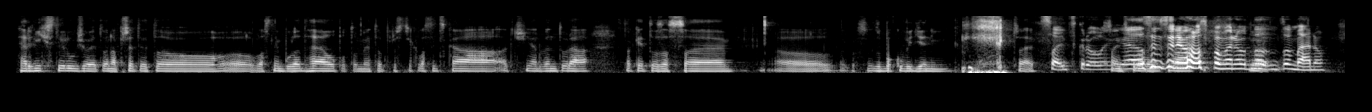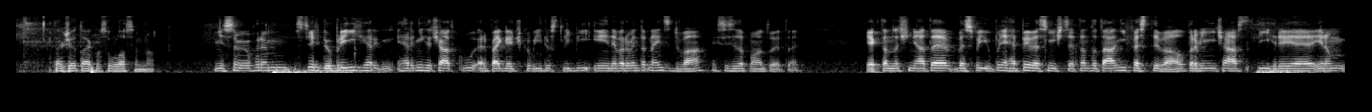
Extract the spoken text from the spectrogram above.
herních stylů, že je to napřed je to eh, vlastně bullet hell, potom je to prostě klasická akční adventura, pak je to zase uh, z boku viděný. Co je? Side-scrolling. Side Já jsem si no. nemohla vzpomenout no. na to jméno. Takže to jako souhlasím, no. Mně se mimochodem z těch dobrých herní, herních začátků RPGčkových dost líbí i Neverwinter Nights 2, jestli si to pamatujete jak tam začínáte ve své úplně happy vesničce, tam totální festival. První část té hry je jenom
